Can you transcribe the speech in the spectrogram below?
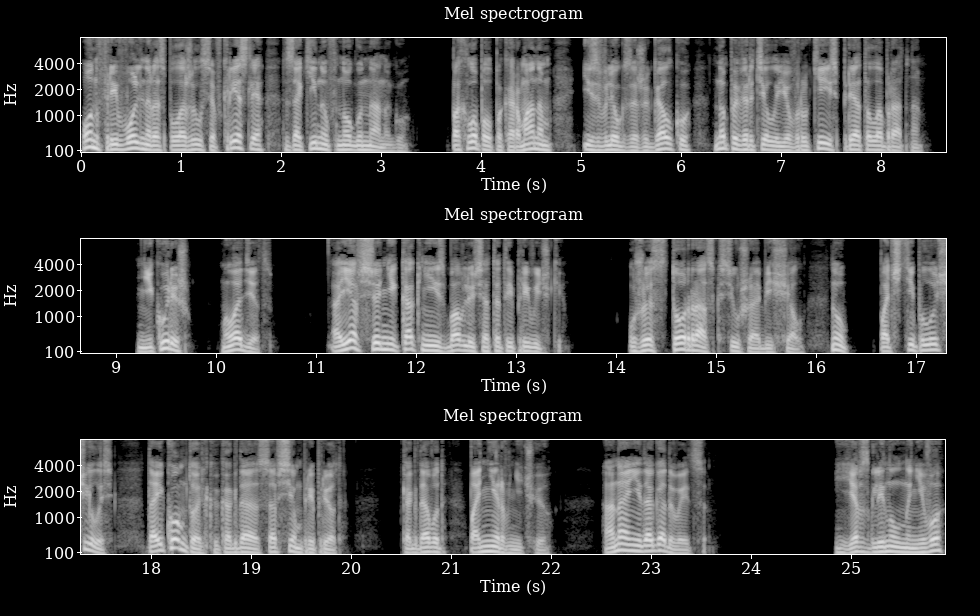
Он фривольно расположился в кресле, закинув ногу на ногу. Похлопал по карманам, извлек зажигалку, но повертел ее в руке и спрятал обратно. «Не куришь? Молодец. А я все никак не избавлюсь от этой привычки. Уже сто раз Ксюша обещал. Ну, почти получилось. Тайком только, когда совсем припрет. Когда вот понервничаю. Она не догадывается. Я взглянул на него,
